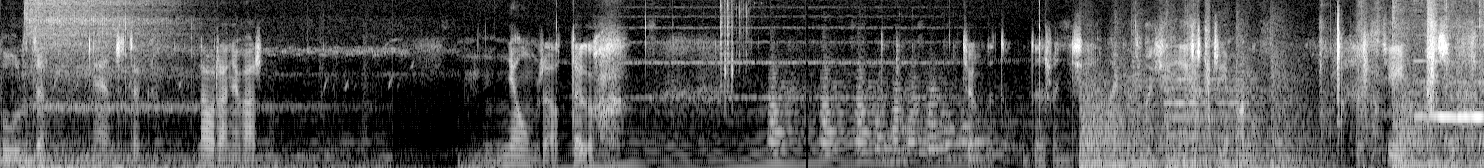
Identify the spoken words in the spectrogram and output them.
Kurde, nie wiem czy tak. Dobra, nieważne. Nie umrę od tego. Ciągle to uderzenie się najpierw najsilniejszych, czyli magów. Ci szybko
